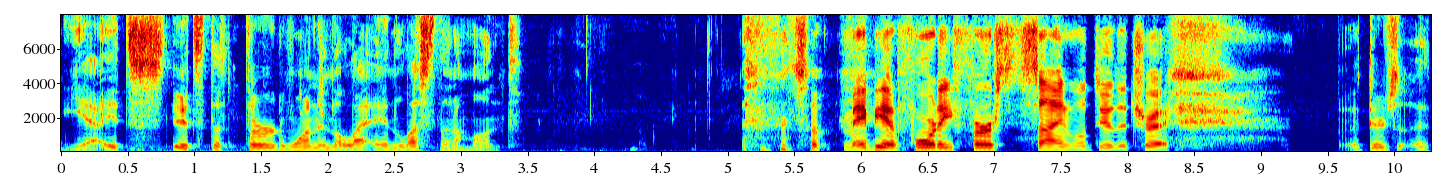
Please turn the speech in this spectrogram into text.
Yeah, it's it's the third one in the la- in less than a month. so Maybe a 41st sign will do the trick. there's a,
